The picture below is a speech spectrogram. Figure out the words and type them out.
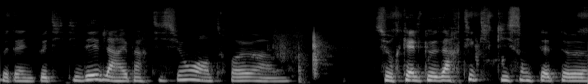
que tu une petite idée de la répartition entre sur quelques articles qui sont peut-être euh,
